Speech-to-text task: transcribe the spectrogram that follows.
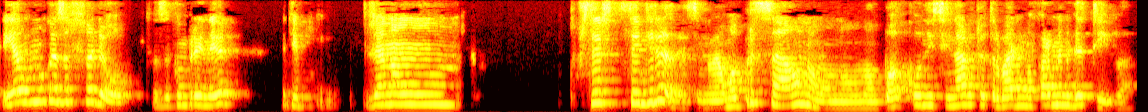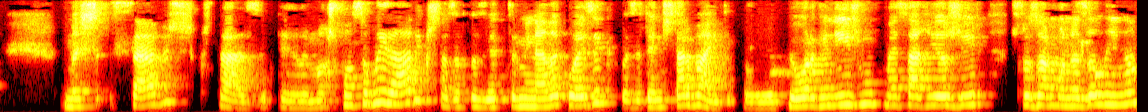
E alguma coisa falhou, estás a compreender? É tipo, já não. Precisas de sentir, assim, não é uma pressão, não, não, não pode condicionar o teu trabalho de uma forma negativa mas sabes que estás a ter uma responsabilidade e que estás a fazer determinada coisa e que depois tem de estar bem. Tipo, o teu organismo começa a reagir, as tuas hormonas alinham.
